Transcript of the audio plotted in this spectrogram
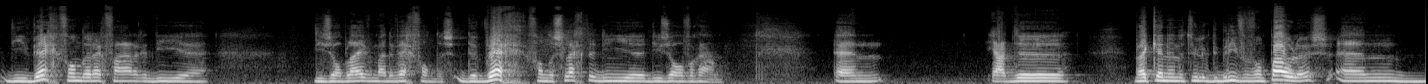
die weg van de rechtvaardigen die, die zal blijven, maar de weg van de, de, weg van de slechte die, die zal vergaan. En ja, de, wij kennen natuurlijk de brieven van Paulus. En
